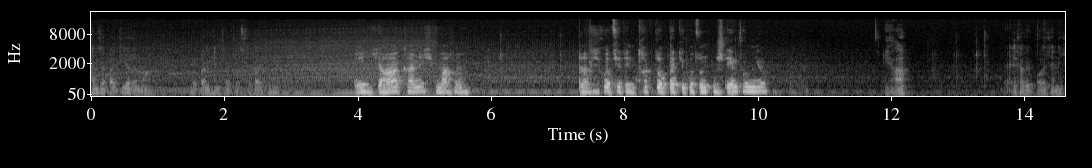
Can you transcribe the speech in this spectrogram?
kannst du ja bei dir dann machen. Oder beim Händler kurz vorbeigucken. Ja, kann ich machen. Lass ich kurz hier den Traktor bei dir kurz unten stehen von mir. Ja. LKW brauche ich ja nicht.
